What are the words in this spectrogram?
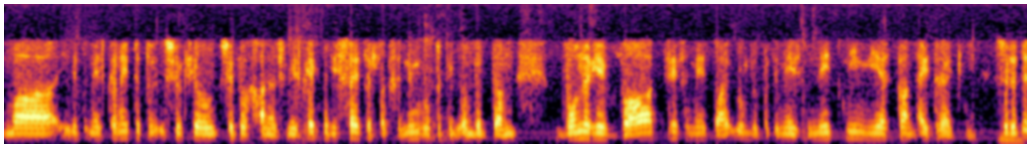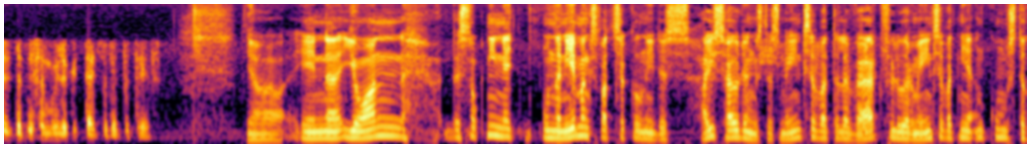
maar jy weet mense kan net tot soveel soveel gaan as mense kyk na die syfers wat genoem word op die oomblik dan wonder jy waar tref 'n mens daai oomblik wat 'n mens net nie meer kan uitreik nie. So dit is dit is 'n moeilike tyd wat dit betref. Ja, en uh, Johan, dis nog nie net ondernemings wat sukkel nie, dis huishoudings, dis mense wat hulle werk verloor, mense wat nie 'n inkomste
